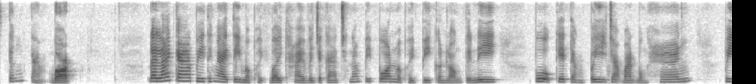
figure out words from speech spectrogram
ស្ទឹងតាមបត់ដែលឡាយកាលពីថ្ងៃទី23ខែវិច្ឆិកាឆ្នាំ2022កន្លងទៅនេះពួកគេទាំងពីរចាក់បានបង្ហាញ ពី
